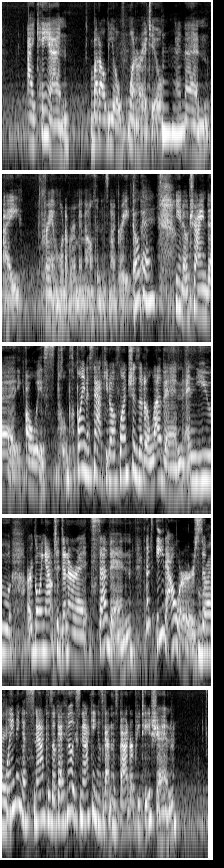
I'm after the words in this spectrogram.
I can, but I'll be a one or a 2 Mm-hmm. and then I cram whatever in my mouth, and it's not great. So, Okay. you know, trying to always pl- plan a snack. You know, if lunch is at eleven and you are going out to dinner at seven, that's eight hours. So Right. planning a snack is okay. I feel like snacking has gotten this bad reputation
